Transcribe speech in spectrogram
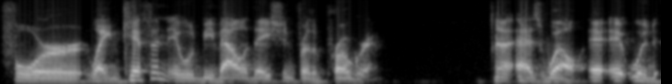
for Lane Kiffin. It would be validation for the program uh, as well. It, it would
